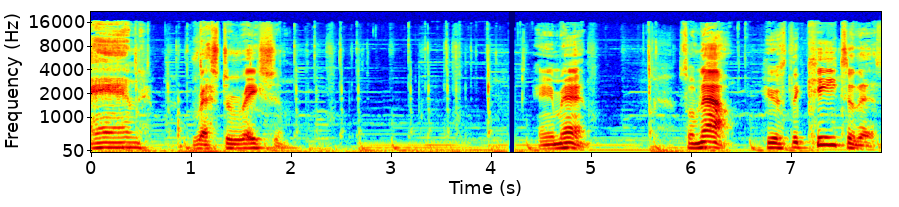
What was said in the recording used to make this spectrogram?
and restoration. Amen. So now, here's the key to this.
